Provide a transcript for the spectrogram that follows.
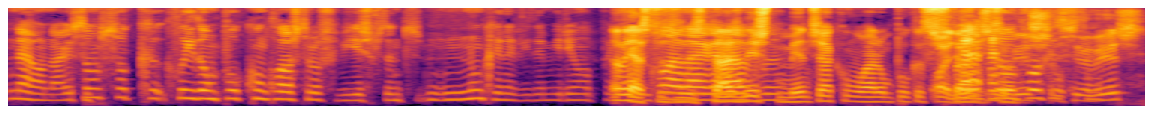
Não, não, eu sou uma pessoa que, que lida um pouco com claustrofobias, portanto nunca na vida me iriam apanhar Aliás, tu estás grave. neste momento já com um ar um pouco assustado. Olha, a última, vez,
